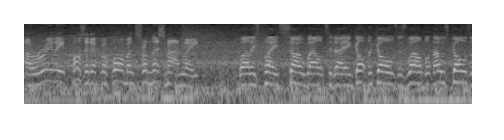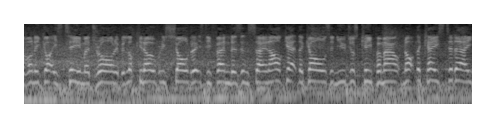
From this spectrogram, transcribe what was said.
a really positive performance from this man, Lee. Well, he's played so well today and got the goals as well, but those goals have only got his team a draw. He'd be looking over his shoulder at his defenders and saying, I'll get the goals and you just keep them out. Not the case today.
